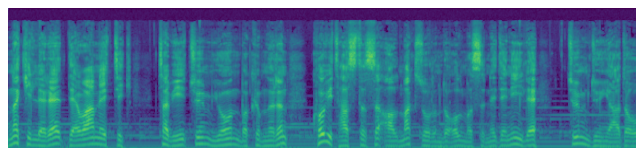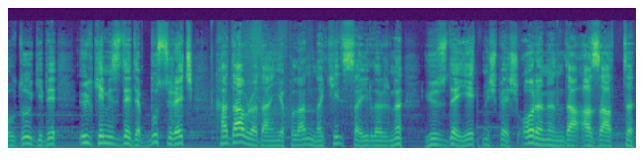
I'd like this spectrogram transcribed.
nakillere devam ettik. Tabii tüm yoğun bakımların COVID hastası almak zorunda olması nedeniyle tüm dünyada olduğu gibi ülkemizde de bu süreç kadavradan yapılan nakil sayılarını %75 oranında azalttı.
